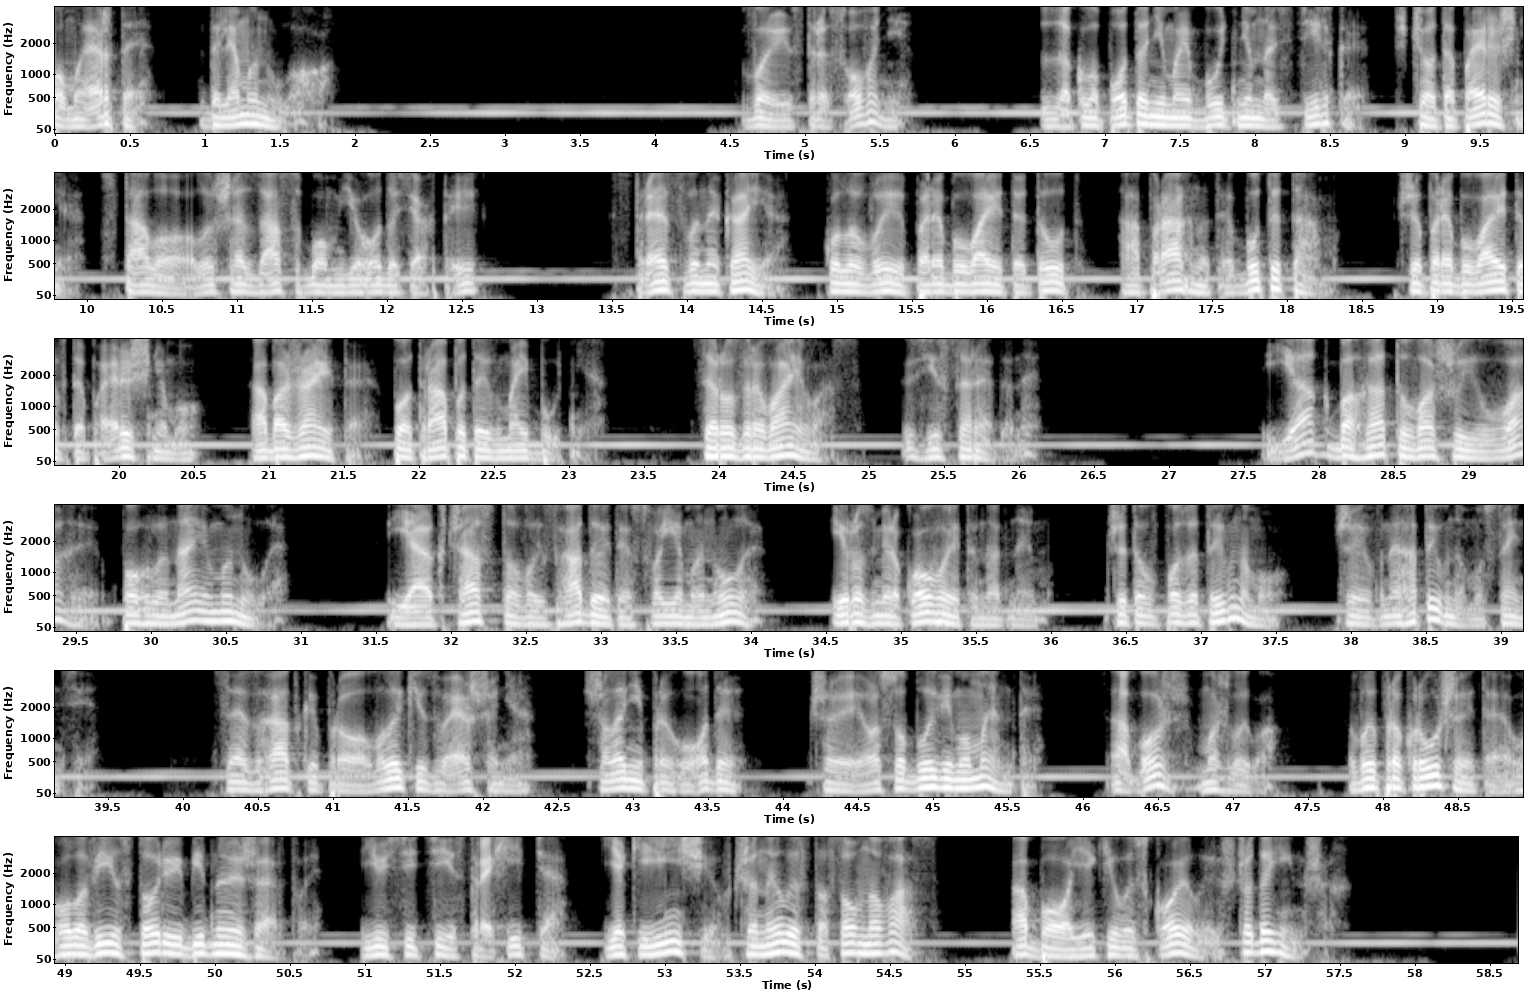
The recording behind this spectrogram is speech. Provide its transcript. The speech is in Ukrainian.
померти для минулого. Ви стресовані? Заклопотані майбутнім настільки, що теперішнє стало лише засобом його досягти? Стрес виникає, коли ви перебуваєте тут, а прагнете бути там, чи перебуваєте в теперішньому, а бажаєте потрапити в майбутнє. Це розриває вас зі середини. Як багато вашої уваги поглинає минуле? Як часто ви згадуєте своє минуле і розмірковуєте над ним, чи то в позитивному, чи в негативному сенсі? Це згадки про великі звершення, шалені пригоди чи особливі моменти, або ж, можливо, ви прокручуєте в голові історію бідної жертви і усі ці страхіття, які інші вчинили стосовно вас, або які ви скоїли щодо інших.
